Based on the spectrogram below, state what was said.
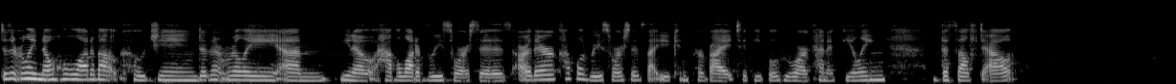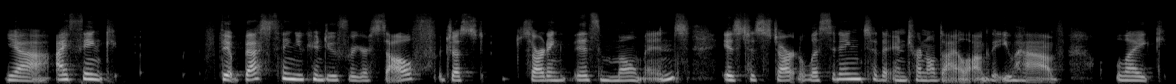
doesn't really know a whole lot about coaching, doesn't really, um, you know, have a lot of resources. Are there a couple of resources that you can provide to people who are kind of feeling the self doubt? Yeah, I think the best thing you can do for yourself, just starting this moment, is to start listening to the internal dialogue that you have. Like,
